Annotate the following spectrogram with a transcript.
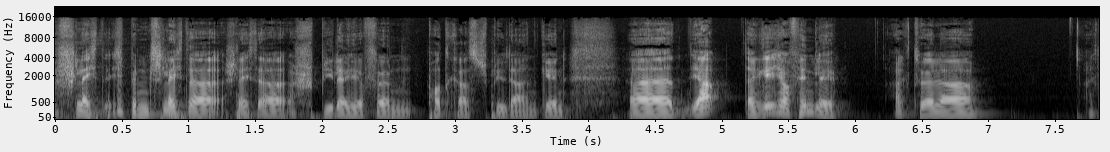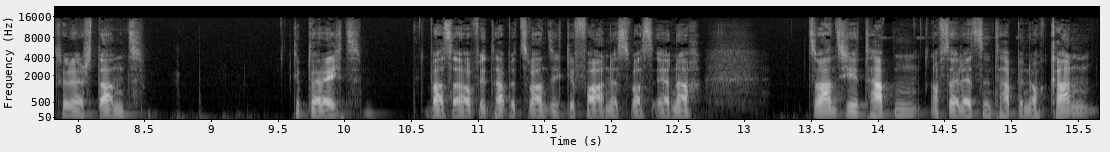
schlecht. Ich bin ein schlechter, schlechter Spieler hier für ein Podcast-Spiel dahingehend. Äh, ja, dann gehe ich auf Hindley. Aktueller, aktueller Stand gibt er recht, was er auf Etappe 20 gefahren ist, was er nach 20 Etappen auf der letzten Etappe noch kann.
